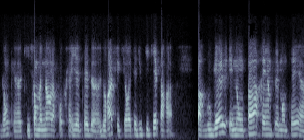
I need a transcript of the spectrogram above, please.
donc euh, qui sont maintenant la propriété d'Oracle et qui auraient été dupliqués par par Google et non pas réimplémentés euh,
